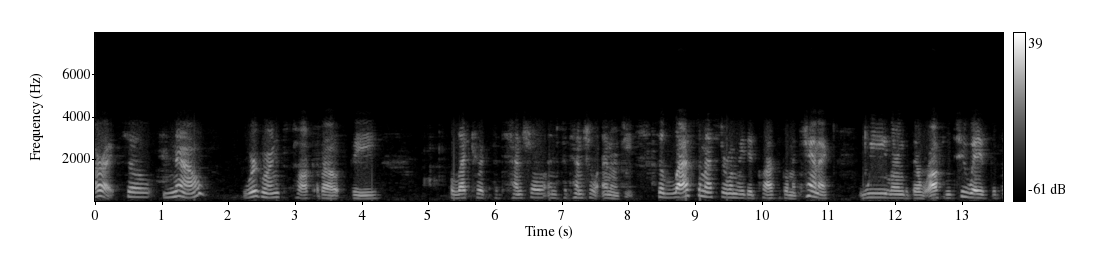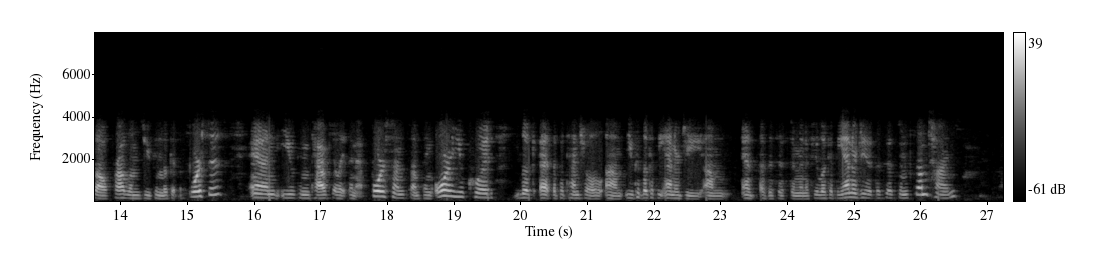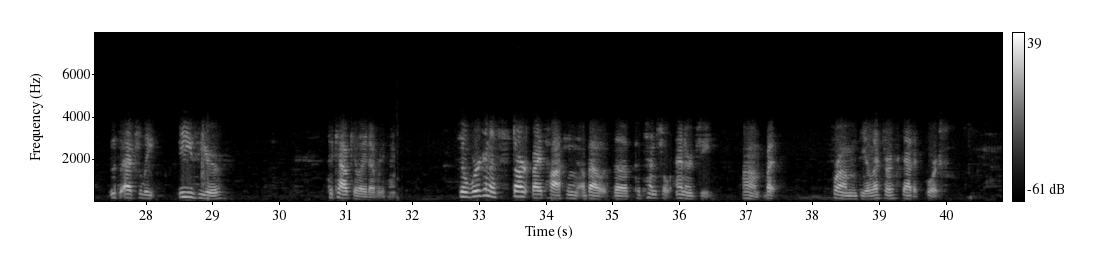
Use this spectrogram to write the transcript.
All right, so now we're going to talk about the electric potential and potential energy. So last semester when we did classical mechanics, we learned that there were often two ways to solve problems. You can look at the forces and you can calculate the net force on something, or you could look at the potential, um, you could look at the energy um, of the system. And if you look at the energy of the system, sometimes it's actually easier to calculate everything. So we're going to start by talking about the potential energy, um, but from the electrostatic force.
